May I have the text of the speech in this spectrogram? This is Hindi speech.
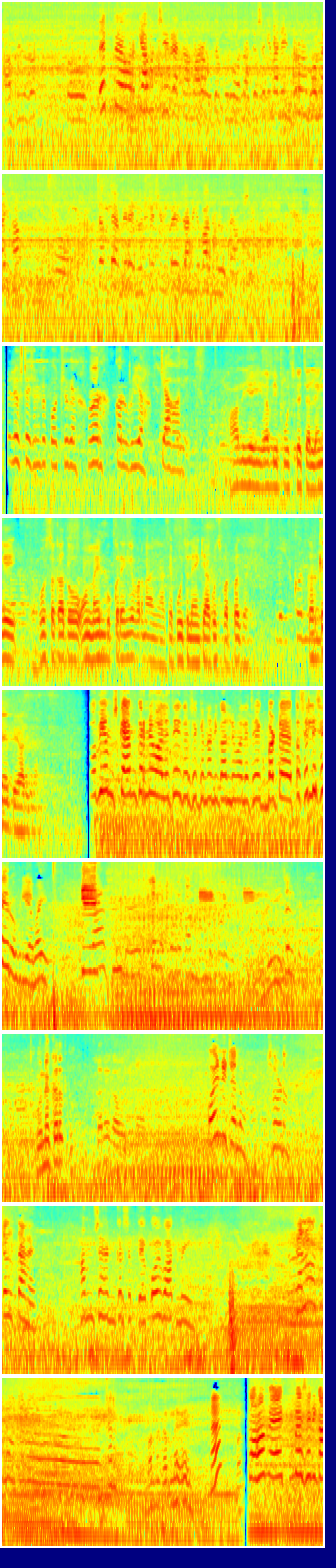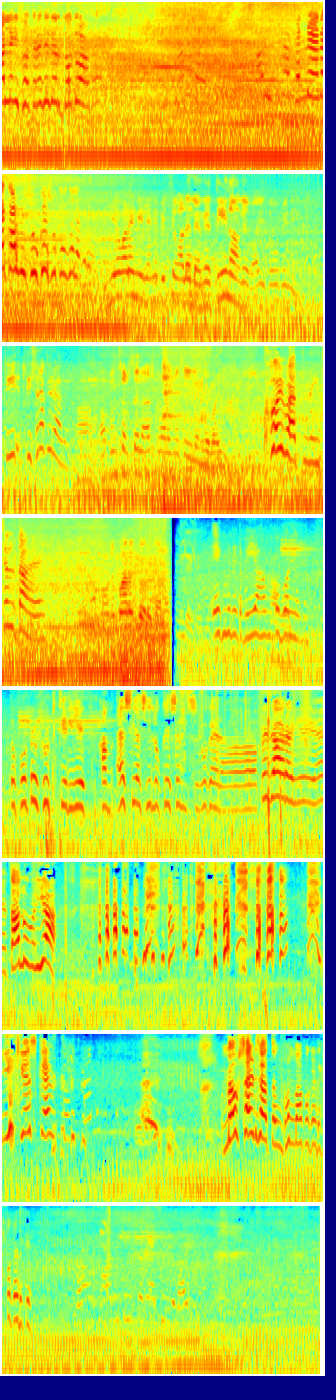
आप भी करो तो देखते हैं और क्या कुछ सीन रहता हमारा उदयपुर वाला। जैसे कि मैंने इंटरव्यू में बोला ही था और चलते हैं अभी रेलवे स्टेशन पे जाने के बाद मिलते हैं आपसे। रेलवे स्टेशन पे पहुँच चुके हैं और कल भैया क्या हाल? है हाल यही है, अभी पूछ के चलेंगे। हो सका तो ऑनलाइन बुक करेंगे वरना यहाँ से पूछ लें क्या कुछ पर्पज़ है। बिल्कुल। करते हैं तैयारियाँ। तो अभी हम स्कैम करने वाले थे इधर से गन्ना निकालने वाले थे बट तसल्ली से ही रोक लिया भाई। चल उन्हें कर करेगा वो। कोई नहीं चलो छोड़ो चलता है। हम सहन कर सकते हैं कोई बात नहीं। चलो चलो चलो चलो। बंद कर ले। हैं? तो हम एक में से निकालने की सोच रहे थे इधर दो दो आ गए गन्ने हैं ना काफ़ी सूखे सूखे से लग रहे हैं। ये वाले नहीं लेंगे पीछे वाले लेंगे। तीन आगे भाई दो भी नहीं। ती, तीसरा फिर आ गया। हाँ अपन सबसे लास्ट वाले में से ही लेंगे भाई। कोई बात नहीं चलता है। और पार्क तो एक मिनट भैया हमको बोलने दो। तो फ़ोटो शूट के लिए हम ऐसी ऐसी लोकेशंस वगैरह पे जा रहे हैं। तालू भैया। ये क्या स्कैम मैं उस साइड जाता हूँ खंबा पकड़ पकड़ के।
